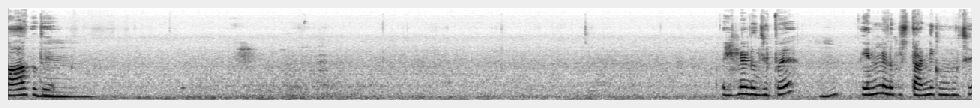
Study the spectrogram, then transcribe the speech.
பார்க்குது என்ன நடந்துச்சு இப்போ? என்ன நடந்துச்சு? தண்ணி குடிச்சு.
